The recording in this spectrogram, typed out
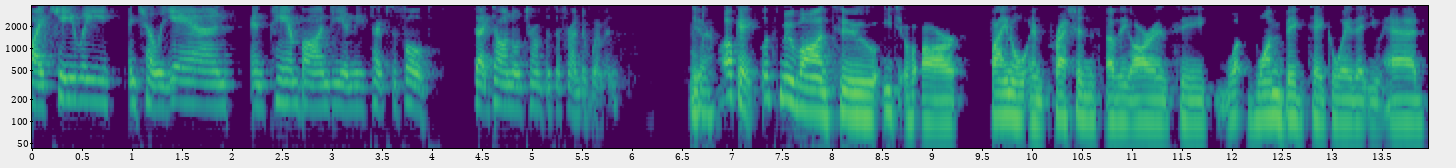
by Kayleigh and Kellyanne and Pam Bondi and these types of folks that Donald Trump is a friend of women. Yeah. Okay, let's move on to each of our final impressions of the RNC. What one big takeaway that you had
